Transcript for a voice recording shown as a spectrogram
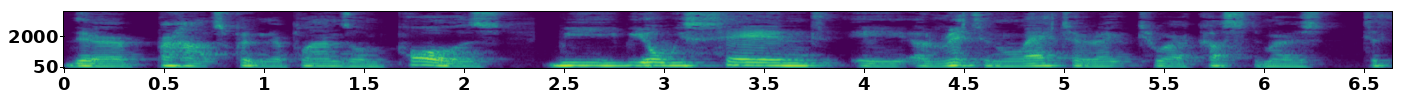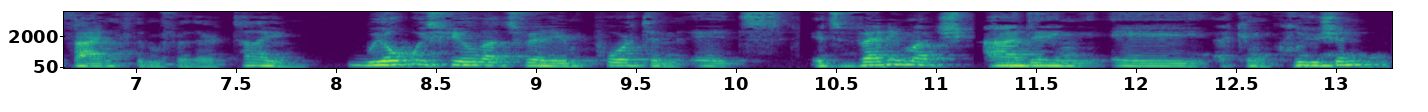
they're perhaps putting their plans on pause we, we always send a, a written letter out to our customers to thank them for their time. We always feel that's very important. It's, it's very much adding a, a conclusion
